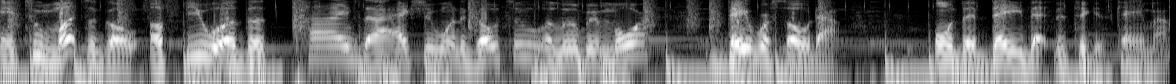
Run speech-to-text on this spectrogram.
And two months ago, a few of the times that I actually wanted to go to, a little bit more, they were sold out on the day that the tickets came out.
